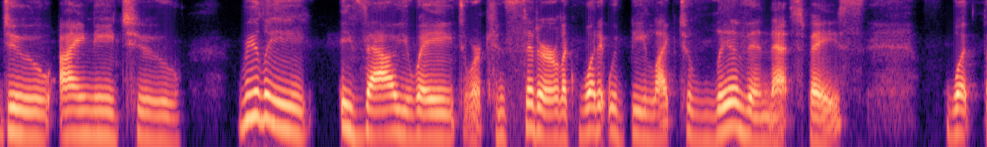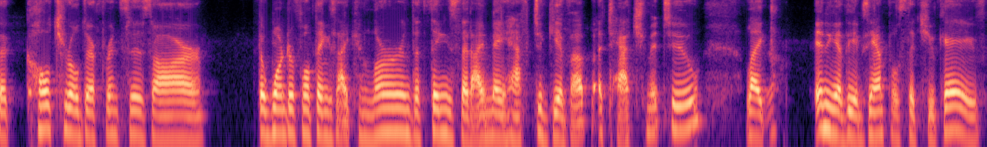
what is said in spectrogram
do I need to really evaluate or consider like what it would be like to live in that space, what the cultural differences are, the wonderful things I can learn, the things that I may have to give up attachment to, like yeah. any of the examples that you gave,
